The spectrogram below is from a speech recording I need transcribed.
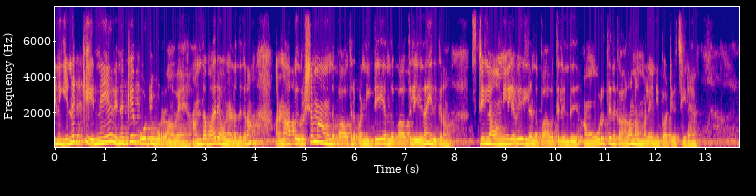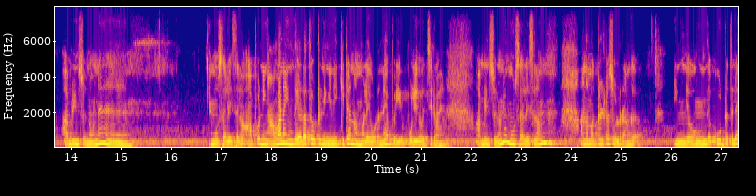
எனக்கு எனக்கே என்னையே எனக்கே போட்டி போடுறான் அவன். அந்த மாதிரி அவன் நடந்துக்கிறான். ஆனால் நாற்பது வருஷமாக அவன் அந்த பாவத்தில் பண்ணிகிட்டே அந்த பாவத்திலேயே தான் இருக்கிறான். ஸ்டில் அவன் மீளவே இல்லை அந்த பாவத்துலேருந்து அவன் ஒருத்தனுக்காக தான் நான் மலையை நிப்பாட்டி வச்சுக்கிறேன். அப்படின்னு சொன்னோன்னே மூசா அலைசலாம் அப்போ நீங்கள் அவனை இந்த இடத்த விட்டு நீங்கள் நீக்கிட்டால் நம்மளே உடனே போய் புளிய வச்சிருவேன். அப்படின்னு சொன்னோன்னே மூசா அலைசலாம் அந்த மக்கள்கிட்ட சொல்கிறாங்க இங்கே இந்த கூட்டத்தில்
